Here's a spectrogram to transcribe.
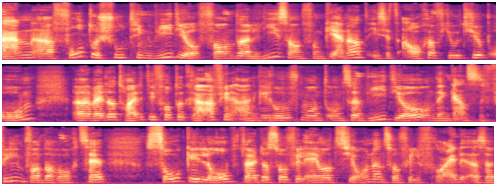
Dann äh, Fotoshooting-Video von der Lisa und von Gernot ist jetzt auch auf YouTube oben, äh, weil dort heute die Fotografin angerufen und unser Video und den ganzen Film von der Hochzeit so gelobt, weil da so viel Emotionen, so viel Freude, also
